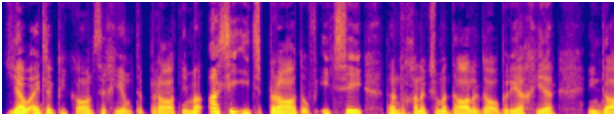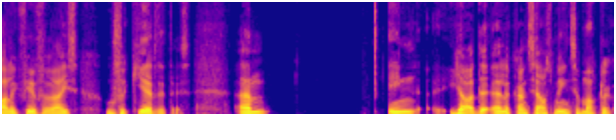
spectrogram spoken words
jou eintlik die kans te gee om te praat nie maar as jy iets praat of iets sê dan gaan ek sommer dadelik daarop reageer en dadelik vir jou verwys hoe verkeerd dit is. Ehm um, En ja, de, hulle kan selfs mense maklik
